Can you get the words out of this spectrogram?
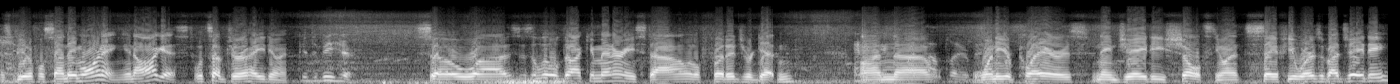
It's a beautiful Sunday morning in August. What's up, Drew? How you doing? Good to be here. So uh, this is a little documentary style, a little footage we're getting on uh, one of your players named J.D. Shultz. You want to say a few words about J.D.?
